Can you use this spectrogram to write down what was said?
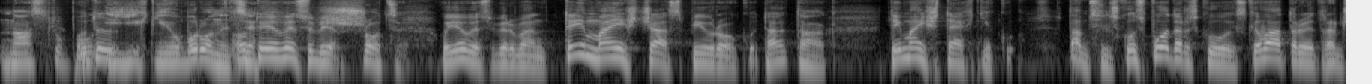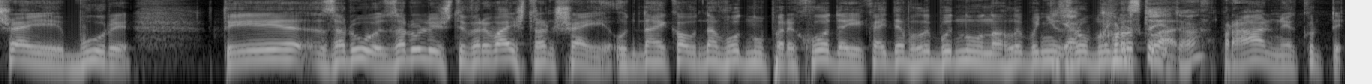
наступу От, і їхньої оборони? от уяви собі. Що це? Уяви собі, Роман, ти маєш час півроку, так? Так. Ти маєш техніку, там сільськогосподарську, екскаватори, траншеї, бури. Ти зару, зарулюєш, ти вириваєш траншеї. Одна, яка одна водну переходить, яка йде в глибину, на глибині склад. так? Правильно, як крути.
